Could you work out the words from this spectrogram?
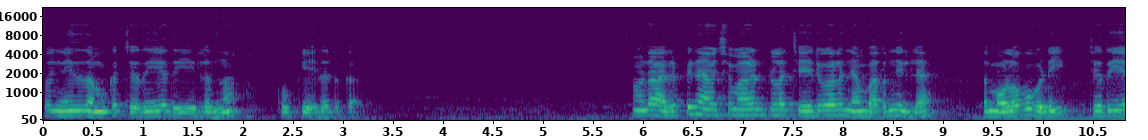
അപ്പോൾ ഇനി ഇത് നമുക്ക് ചെറിയ തീയിലൊന്ന് കുക്ക് ചെയ്തെടുക്കാം. നമ്മുടെ അരപ്പിനാവശ്യമായിട്ടുള്ള ചേരുവകൾ ഞാൻ പറഞ്ഞില്ല. അത് മുളക് പൊടി ചെറിയ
